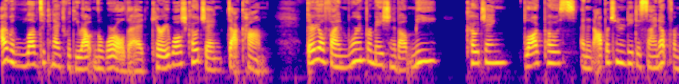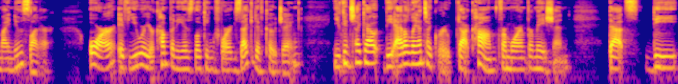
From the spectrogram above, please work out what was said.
I would love to connect with you out in the world at carriewalshcoaching.com. There you'll find more information about me, coaching, blog posts, and an opportunity to sign up for my newsletter. Or if you or your company is looking for executive coaching, you can check out theatalantagroup.com for more information. That's the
